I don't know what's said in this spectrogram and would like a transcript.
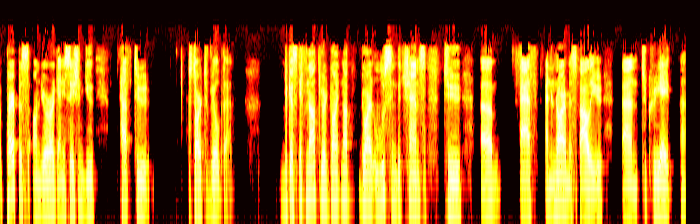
a purpose on your organization, you have to start to build that. Because if not you're going not you are losing the chance to um, add an enormous value and to create uh,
